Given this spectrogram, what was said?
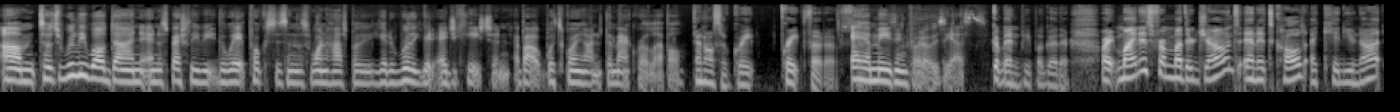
Um, so it's really well done, and especially the way it focuses on this one hospital, you get a really good education about what's going on at the macro level, and also great great photos. So. Amazing photos, yes. Recommend people go there. All right, mine is from Mother Jones, and it's called, I kid you not,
